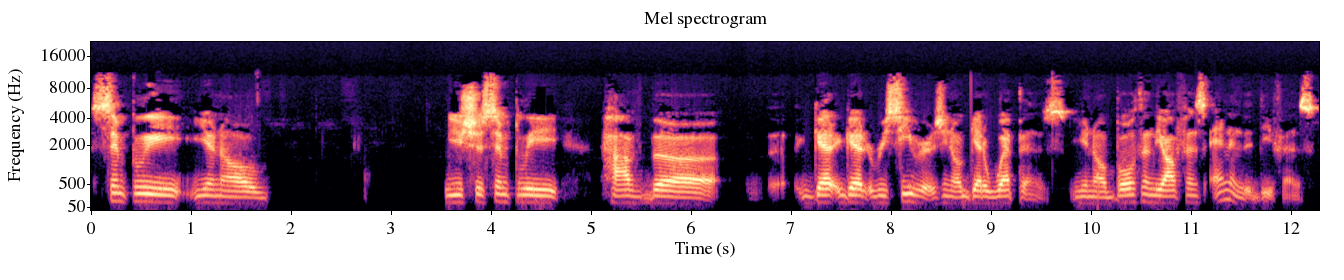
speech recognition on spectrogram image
simply, you know, you should simply have the get get receivers, you know, get weapons, you know, both in the offense and in the defense.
